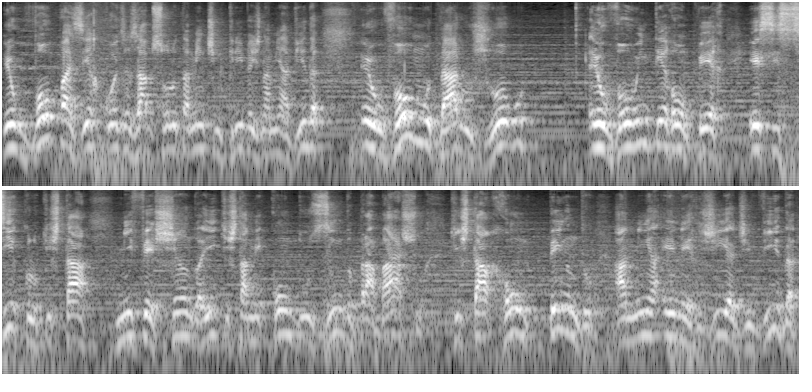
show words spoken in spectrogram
eu vou fazer coisas absolutamente incríveis na minha vida, eu vou mudar o jogo, eu vou interromper esse ciclo que está me fechando aí, que está me conduzindo para baixo, que está rompendo a minha energia de vida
